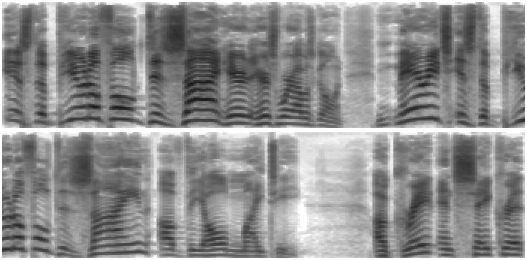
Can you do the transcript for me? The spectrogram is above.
is the beautiful design. Here, here's where I was going. Marriage is the beautiful design of the Almighty, a great and sacred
